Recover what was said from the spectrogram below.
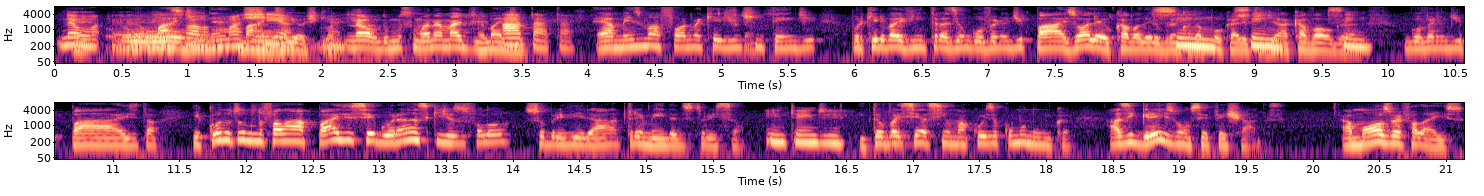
Não, é, é, o Mahdi, né? Mahdi, acho que é. Não, do muçulmano é Mahdi. é Mahdi. Ah, tá, tá. É a mesma forma que a gente entende, porque ele vai vir trazer um governo de paz. Olha aí o Cavaleiro Branco sim, do Apocalipse já cavalgando. Sim. Um governo de paz e tal. E quando todo mundo fala ah, paz e segurança que Jesus falou, sobrevirá tremenda destruição. Entendi. Então vai ser assim, uma coisa como nunca. As igrejas vão ser fechadas. Amós vai falar isso.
